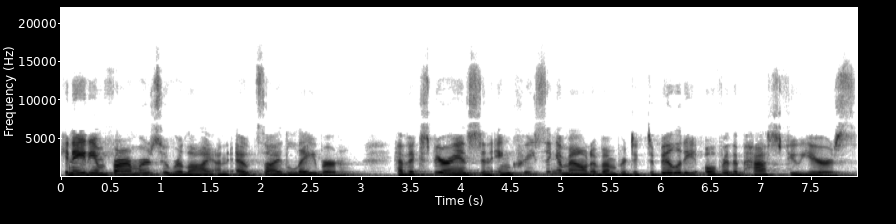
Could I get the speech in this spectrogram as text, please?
Canadian farmers who rely on outside labor have experienced an increasing amount of unpredictability over the past few years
